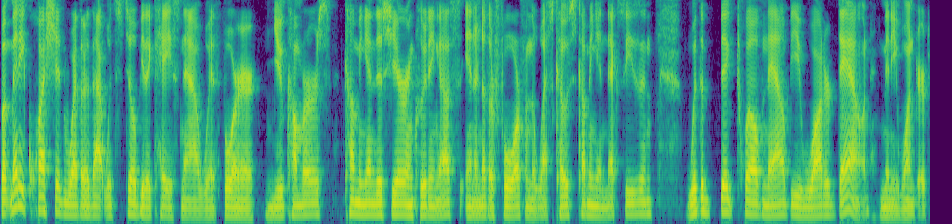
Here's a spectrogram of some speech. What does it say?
But many questioned whether that would still be the case now with four newcomers coming in this year, including us, and another four from the West Coast coming in next season. Would the Big 12 now be watered down? Many wondered.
